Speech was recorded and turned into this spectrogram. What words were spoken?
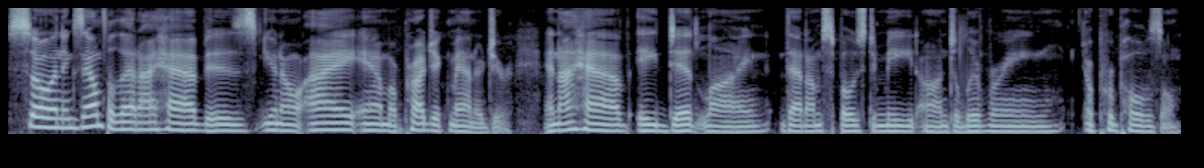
So an example that I have is, you know, I am a project manager and I have a deadline that I'm supposed to meet on delivering a proposal.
